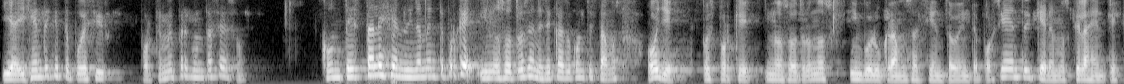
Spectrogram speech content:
Y hay gente que te puede decir, ¿por qué me preguntas eso? Contéstale genuinamente por qué. Y nosotros en ese caso contestamos, oye, pues porque nosotros nos involucramos al 120% y queremos que la gente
